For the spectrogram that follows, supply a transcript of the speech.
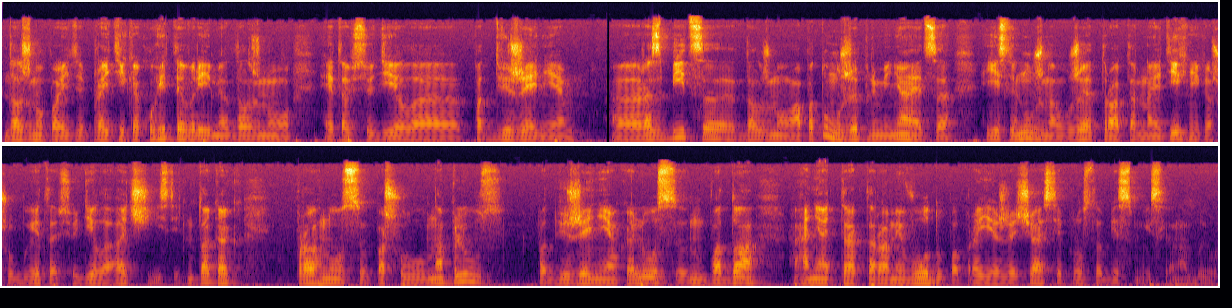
должно пройти, пройти какое-то время, должно это все дело под движением э, разбиться должно, а потом уже применяется, если нужно, уже тракторная техника, чтобы это все дело очистить. Но так как прогноз пошел на плюс, под движением колес, ну, вода, гонять тракторами воду по проезжей части просто бессмысленно было.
